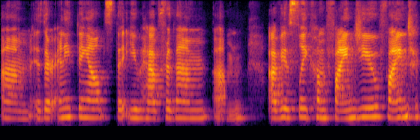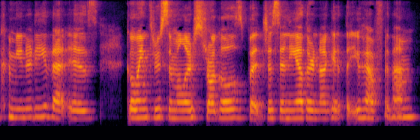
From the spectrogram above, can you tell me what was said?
um, is there anything else that you have for them um, obviously come find you find a community that is going through similar struggles but just any other nugget that you have for them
